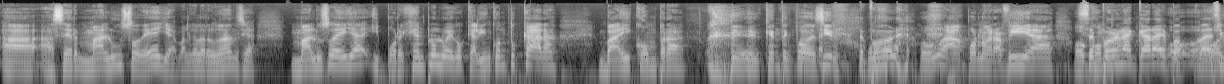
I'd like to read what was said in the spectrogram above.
a, a hacer mal uso de ella, valga la redundancia, mal uso de ella y, por ejemplo, luego que alguien con tu cara va y compra, ¿qué te puedo decir? Ah, pornografía o Se pone compra- una cara de pa- o- o así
